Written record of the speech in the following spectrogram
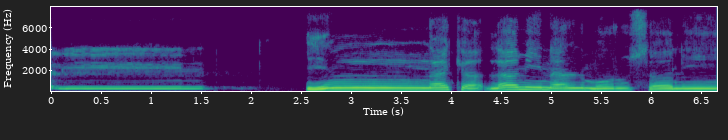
المرسلين إنك لمن المرسلين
